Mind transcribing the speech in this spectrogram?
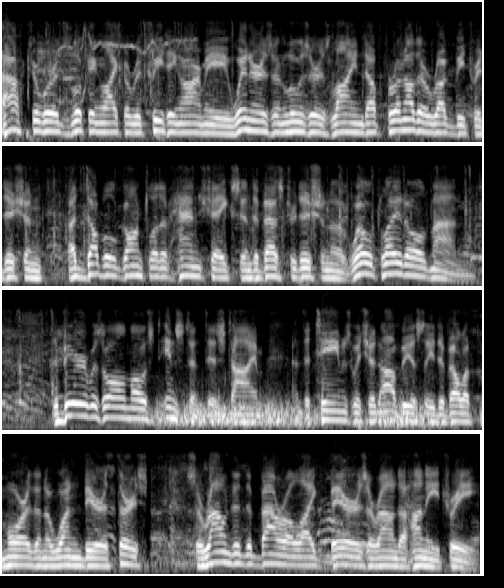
Afterwards, looking like a retreating army, winners and losers lined up for another rugby tradition, a double gauntlet of handshakes in the best tradition of well played, old man. The beer was almost instant this time, and the teams which had obviously developed more than a one-beer thirst surrounded the barrel like bears around a honey tree.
